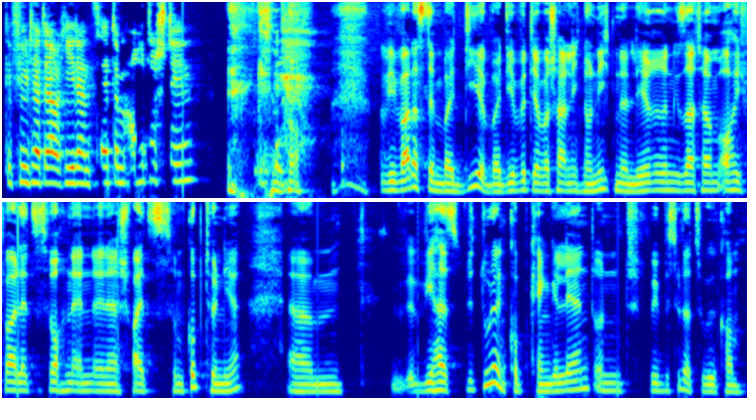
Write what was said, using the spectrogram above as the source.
Gefühlt hat ja auch jeder ein Set im Auto stehen. genau. Wie war das denn bei dir? Bei dir wird ja wahrscheinlich noch nicht eine Lehrerin gesagt haben, oh, ich war letztes Wochenende in der Schweiz zum Kuppturnier. Ähm, wie hast du dein Kupp kennengelernt und wie bist du dazu gekommen?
